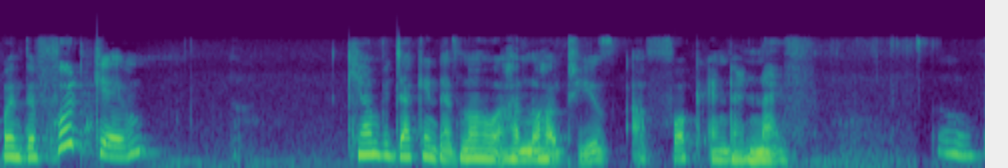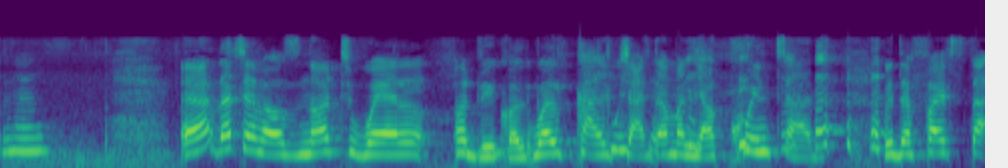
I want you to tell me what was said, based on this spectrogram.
When the food came, Kiambi Jackin does not know how to use a fork and a knife. oh man. Yeah, that time I was not well, what do we call it? Well cultured, Acquainted. I acquainted with the five star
